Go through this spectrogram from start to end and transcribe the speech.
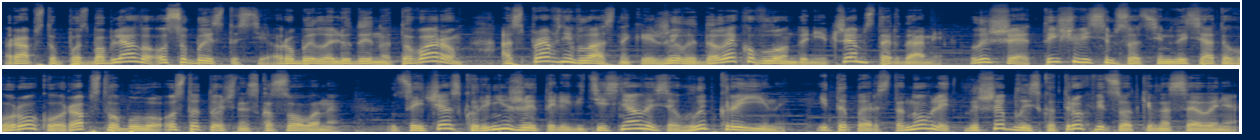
Рабство позбавляло особистості, робило людину товаром, а справжні власники жили далеко в Лондоні чи Амстердамі. Лише 1870 року рабство було остаточно скасоване. У цей час корінні жителі відтіснялися вглиб країни і тепер становлять лише близько 3% населення.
